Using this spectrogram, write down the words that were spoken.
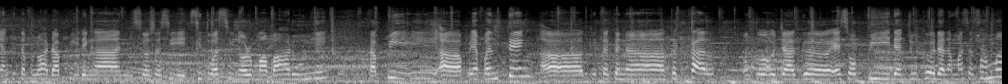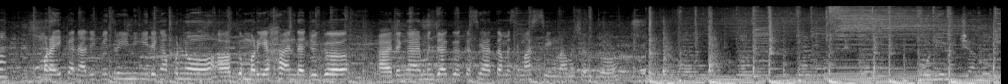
yang kita perlu hadapi dengan situasi, situasi normal baru ni. Tapi uh, apa yang penting uh, kita kena kekal untuk jaga SOP dan juga dalam masa sama meraihkan Aidilfitri ini dengan penuh uh, kemeriahan dan juga uh, dengan menjaga kesihatan masing-masing lah macam tu. Audio Jungle.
